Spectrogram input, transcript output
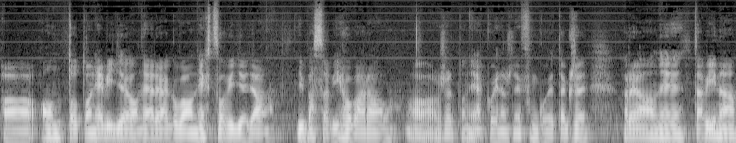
Uh, on toto nevidel, nereagoval, nechcel vidieť a iba sa vyhováral, uh, že to nejako ináč nefunguje. Takže reálne tá vina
